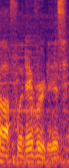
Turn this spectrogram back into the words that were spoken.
Off, whatever it is.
